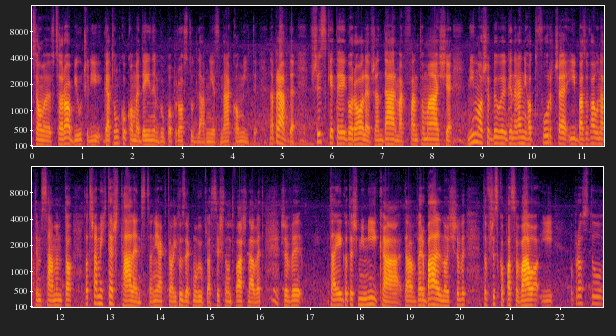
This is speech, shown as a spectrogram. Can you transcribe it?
co, w co robił, czyli gatunku komedyjnym, był po prostu dla mnie znakomity. Naprawdę, wszystkie te jego role w Żandarmach, w Fantomasie, mimo że były generalnie odtwórcze i bazowały na tym samym, to, to trzeba mieć też talent, co nie jak to Józek mówił, plastyczną twarz nawet, żeby ta jego też mimika, ta werbalność, żeby to wszystko pasowało i po prostu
